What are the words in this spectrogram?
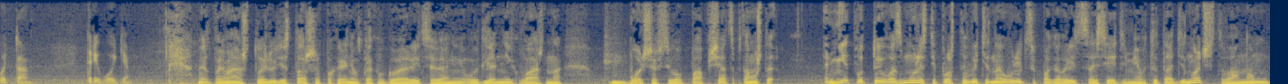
какой-то тревоги. Ну, я понимаю, что люди старшего поколения, вот как вы говорите, для них важно больше всего пообщаться, потому что нет вот той возможности просто выйти на улицу, поговорить с соседями. Вот это одиночество, оно,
